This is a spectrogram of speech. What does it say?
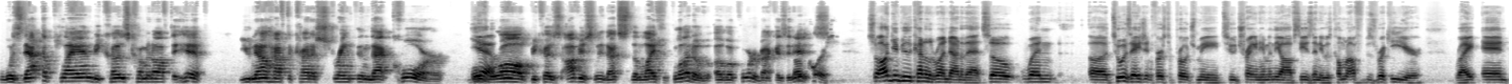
Was that the plan? Because coming off the hip, you now have to kind of strengthen that core Yeah. overall because obviously that's the lifeblood of, of a quarterback as it is. of course. So I'll give you the kind of the rundown of that. So when uh, Tua's agent first approached me to train him in the offseason, he was coming off of his rookie year, right? And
